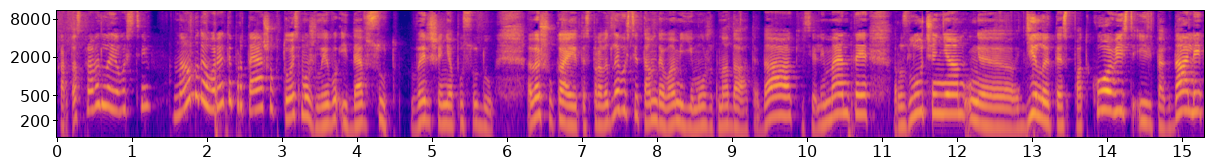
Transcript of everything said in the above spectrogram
Карта справедливості. Нам буде говорити про те, що хтось, можливо, йде в суд. Вирішення по суду. Ви шукаєте справедливості там, де вам її можуть надати. Да? Якісь елементи, розлучення, е, ділите спадковість і так далі.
